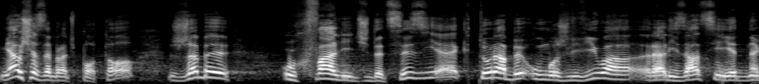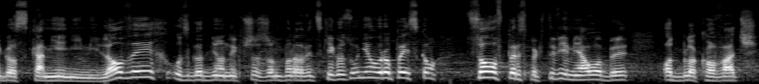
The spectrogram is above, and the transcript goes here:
miał się zebrać po to, żeby uchwalić decyzję, która by umożliwiła realizację jednego z kamieni milowych uzgodnionych przez rząd Morawieckiego z Unią Europejską, co w perspektywie miałoby odblokować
